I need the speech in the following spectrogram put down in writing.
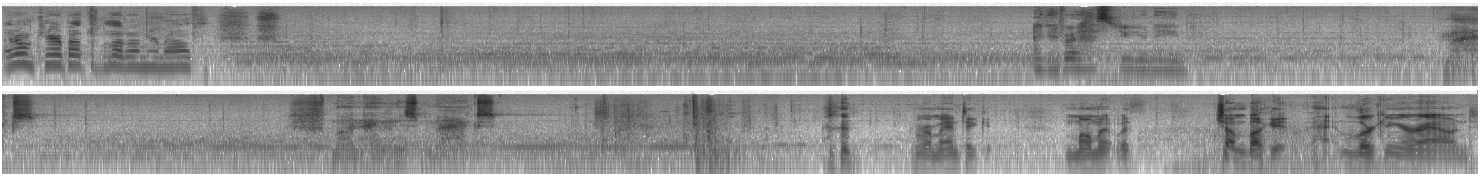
I don't care about the blood on your mouth. I never asked you your name. Max. My name is Max. Romantic moment with Chumbucket lurking around.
